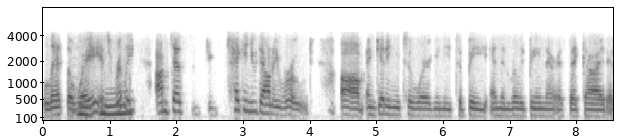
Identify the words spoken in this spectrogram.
led the way, mm-hmm. it's really I'm just taking you down a road um, and getting you to where you need to be, and then really being there as that guide as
